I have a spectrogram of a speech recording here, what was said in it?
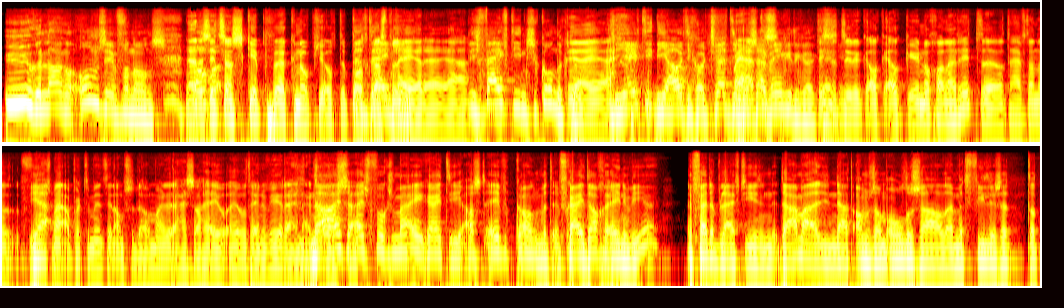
urenlange onzin van ons. Nou, er Over- zit zo'n skip-knopje op de podcastplayer, hè? Ja. Die 15 seconden knop. Ja, ja. Die, heeft, die houdt hij gewoon 20% Maar ja, het is, ingedrukt. het is natuurlijk ook elke keer nog wel een rit. eh, want hij heeft dan het, volgens mij appartement in Amsterdam. Maar hij zal heel, heel wat heen en weer rijden. Nou, hij is, oosten. hij is volgens mij, rijdt hij als het even kan, met een vrije dag heen en weer. En verder blijft hij in, daar. Maar inderdaad, Amsterdam Oldenzaal en met files, dat, dat,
